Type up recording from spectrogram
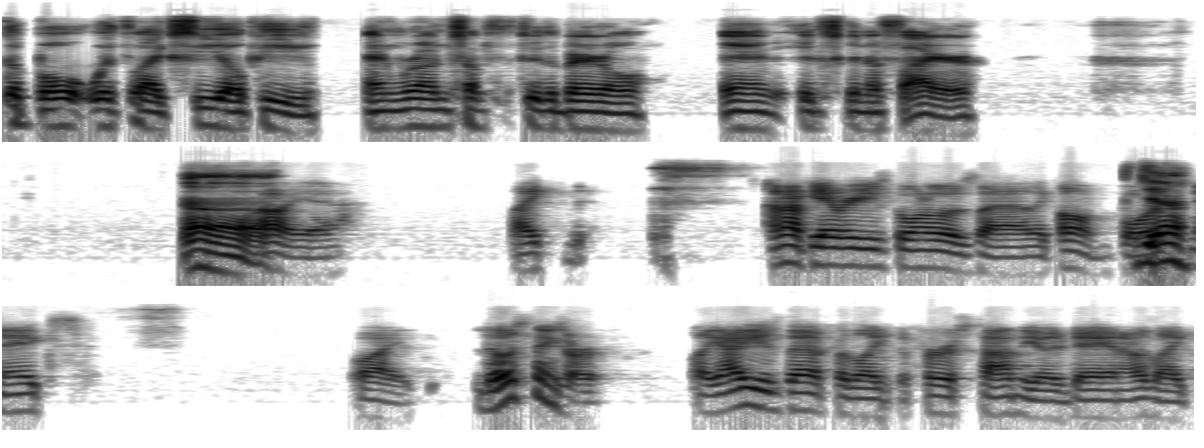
the bolt with like CLP and run something through the barrel, and it's gonna fire. Uh, Oh yeah, like I don't know if you ever used one of those. Uh, they call them bore Yeah. snakes. Like those things are like I used that for like the first time the other day, and I was like,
